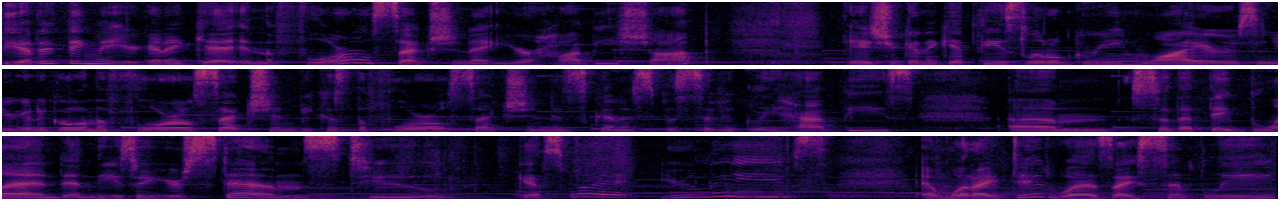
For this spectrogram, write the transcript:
the other thing that you're going to get in the floral section at your hobby shop is you're going to get these little green wires and you're going to go in the floral section because the floral section is going to specifically have these um, so that they blend and these are your stems to guess what your leaves and what I did was I simply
